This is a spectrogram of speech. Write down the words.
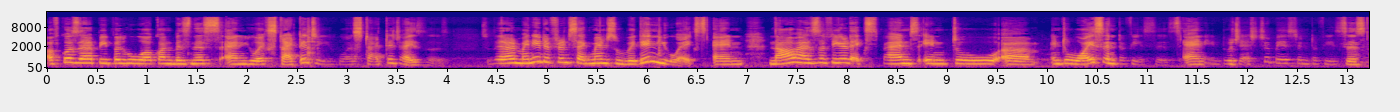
Of course, there are people who work on business and UX strategy, who are strategizers. So there are many different segments within UX, and now as the field expands into um, into voice interfaces and into gesture-based interfaces,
